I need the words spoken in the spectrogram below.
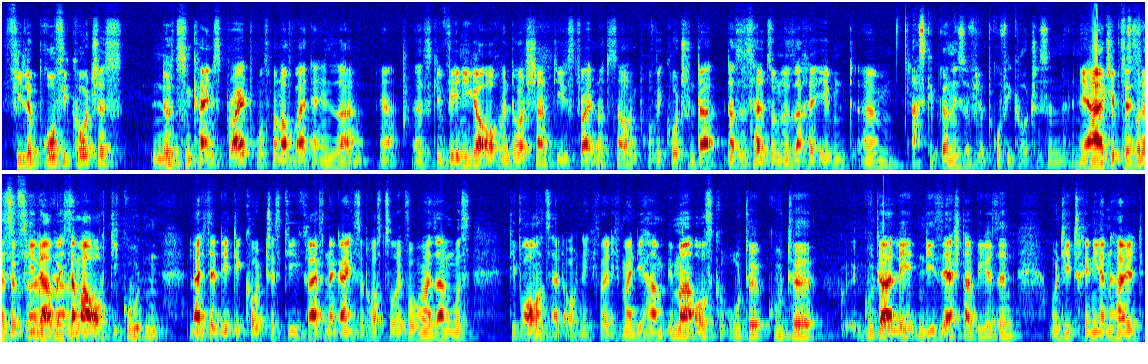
viele Profi-Coaches nutzen kein Stride, muss man auch weiterhin sagen. Ja. Es gibt weniger auch in Deutschland, die Stride nutzen, auch im Profi-Coach. Und da, das ist halt so eine Sache eben. Ähm, Ach, es gibt gar nicht so viele Profi-Coaches in, in Ja, gibt es jetzt nicht so viele, sagen, aber ja. ich sag mal, auch die guten Leichtathletik-Coaches, die greifen da gar nicht so drauf zurück, wo man sagen muss, die brauchen es halt auch nicht, weil ich meine, die haben immer ausgeruhte, gute, gute Athleten, die sehr stabil sind und die trainieren halt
